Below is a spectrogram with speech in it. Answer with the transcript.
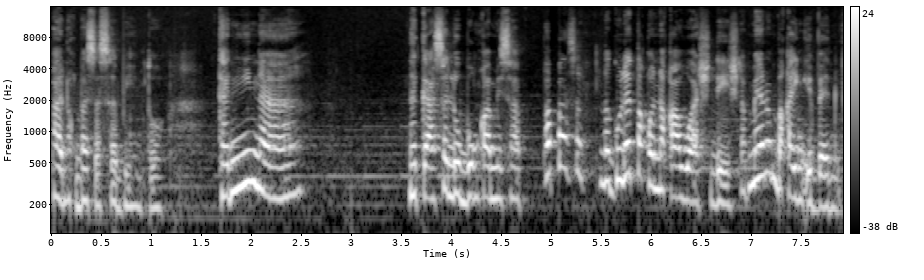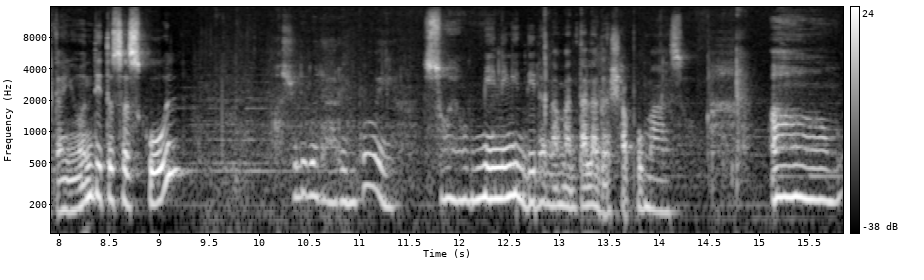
paano ko ba sasabihin to? Kanina, nagkasalubong kami sa, papasok, nagulat ako naka-wash day siya. Meron ba kayong event ngayon dito sa school? Actually, wala rin po eh. So, meaning hindi na naman talaga siya pumasok. Um,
